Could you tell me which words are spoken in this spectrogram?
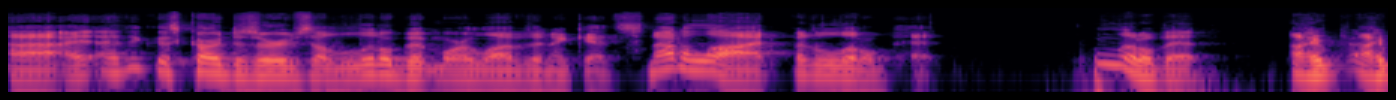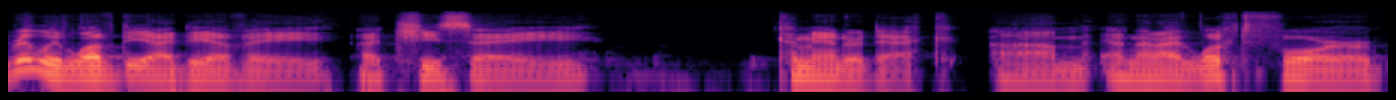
Uh, I, I think this card deserves a little bit more love than it gets. Not a lot, but a little bit. a little bit i i really love the idea of a a chisei commander deck um and then i looked for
